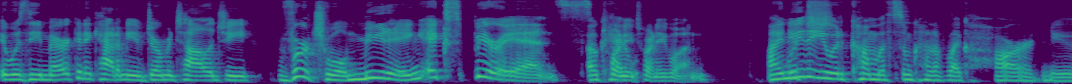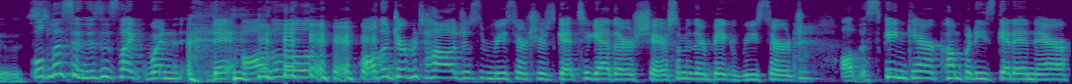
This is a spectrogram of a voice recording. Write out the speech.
it was the American Academy of Dermatology virtual meeting experience Okay. 2021. I knew Which- that you would come with some kind of like hard news. Well, listen, this is like when they all the little, all the dermatologists and researchers get together, share some of their big research. All the skincare companies get in there.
